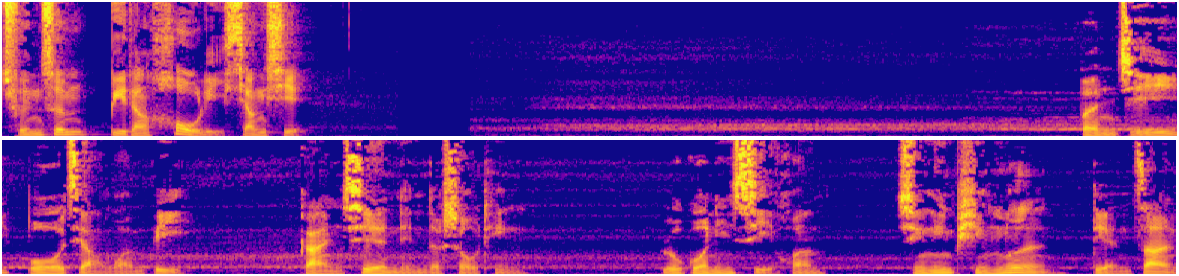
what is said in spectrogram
全村必当厚礼相谢。本集播讲完毕，感谢您的收听。如果您喜欢，请您评论、点赞、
